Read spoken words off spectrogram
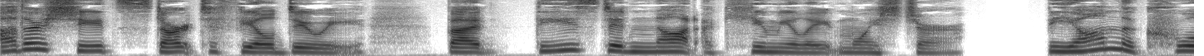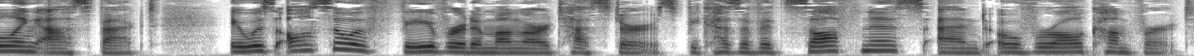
Other sheets start to feel dewy, but these did not accumulate moisture. Beyond the cooling aspect, it was also a favorite among our testers because of its softness and overall comfort.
